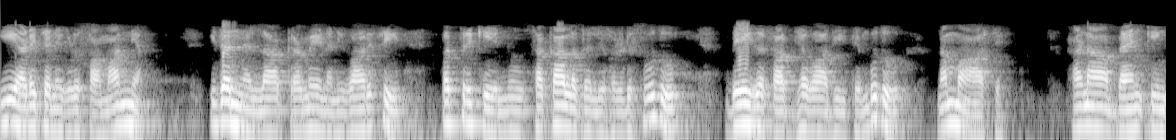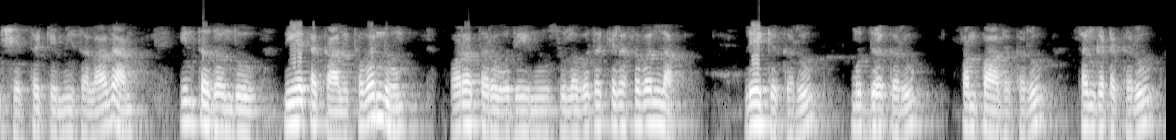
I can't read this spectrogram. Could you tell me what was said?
ಈ ಅಡಚಣೆಗಳು ಸಾಮಾನ್ಯ. ಇದನ್ನೆಲ್ಲ ಕ್ರಮೇಣ ನಿವಾರಿಸಿ ಪತ್ರಿಕೆಯನ್ನು ಸಕಾಲದಲ್ಲಿ ಹೊರಡಿಸುವುದು ಬೇಗ ಸಾಧ್ಯವಾದೀತೆಂಬುದು ನಮ್ಮ ಆಸೆ. ಹಣ ಬ್ಯಾಂಕಿಂಗ್ ಕ್ಷೇತ್ರಕ್ಕೆ ಮೀಸಲಾದ ಇಂಥದೊಂದು ನಿಯತಕಾಲಿಕವನ್ನು ಹೊರತರುವುದೇನು ಸುಲಭದ ಕೆಲಸವಲ್ಲ. ಲೇಖಕರು, ಮುದ್ರಕರು, ಸಂಪಾದಕರು, ಸಂಘಟಕರು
